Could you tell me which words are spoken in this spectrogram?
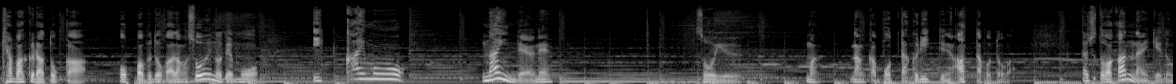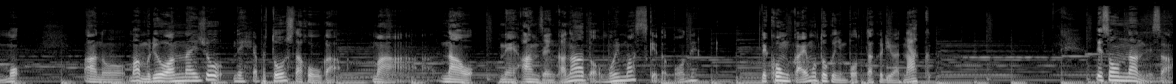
キャバクラとか、オッパブとか、なんかそういうのでも、一回も、ないんだよね。そういう、まあ、なんかぼったくりっていうのあったことが。ちょっとわかんないけども、あの、まあ、無料案内所ね、やっぱ通した方が、まあ、なお、ね、安全かなと思いますけどもね。で、今回も特にぼったくりはなく。で、そんなんでさ、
